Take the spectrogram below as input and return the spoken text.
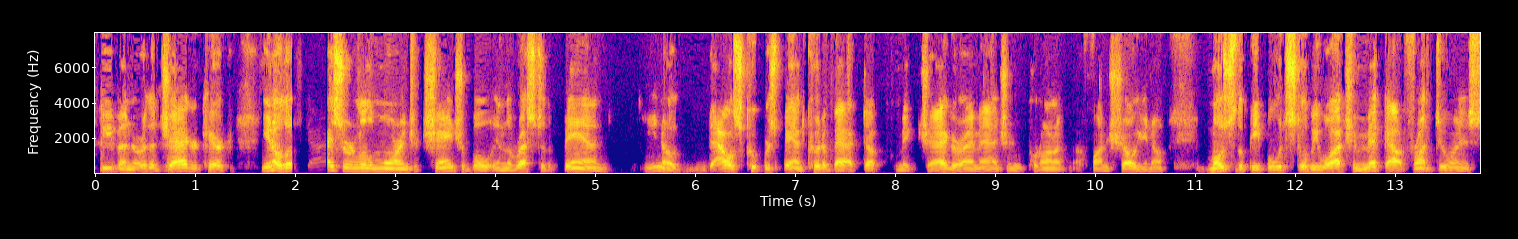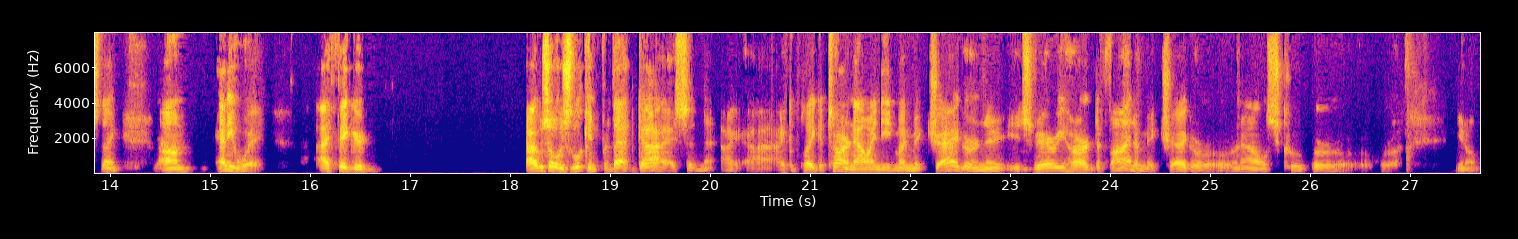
Steven, or the Jagger character, you know, those guys are a little more interchangeable in the rest of the band. You know, Alice Cooper's band could have backed up Mick Jagger, I imagine, put on a, a fun show. You know, most of the people would still be watching Mick out front doing his thing. Um, anyway, I figured I was always looking for that guy. I said, I, I could play guitar. Now I need my Mick Jagger. And it's very hard to find a Mick Jagger or an Alice Cooper or, or a, you know,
